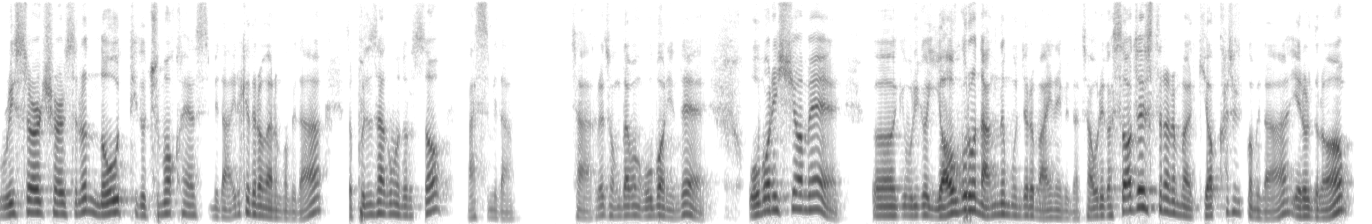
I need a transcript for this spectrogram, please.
researchers는 noted 주목하였습니다. 이렇게 들어가는 겁니다. 그래서 분사구문으로서 맞습니다. 자, 그래서 정답은 5번인데 5번이 시험에 어, 우리가 역으로 낚는 문제를 많이 냅니다. 자, 우리가 suggest라는 말 기억하실 겁니다. 예를 들어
